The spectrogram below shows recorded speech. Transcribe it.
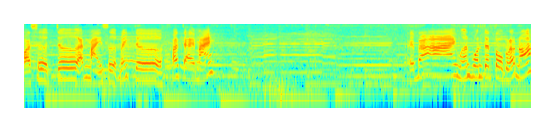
อะเสิร์ชเจอ อันใหม่เสิร์ชไม่เจอ เข้าใจไหมบายบาย เหมือนฝนจะตกแล้วเนาะ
